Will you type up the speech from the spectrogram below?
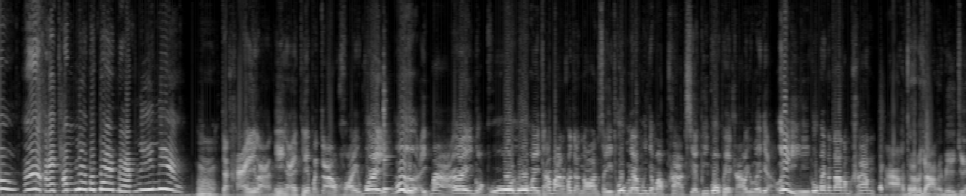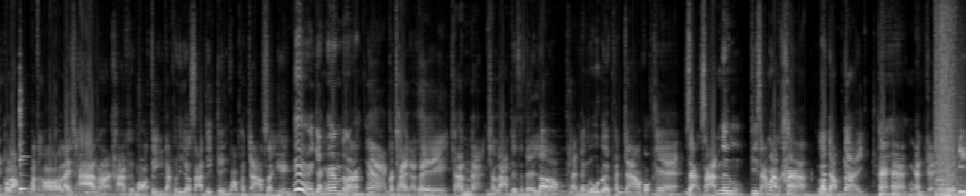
วอ่าใครทำเรื่องบ้าๆแบบนี้เนี่ย อื มจะใครล่ะ นี่ไงเทพเจ้าคอยเว้ยเออไอ้บ้าเอ้ยหนวกหูรู้ไหมชาวบ้านเขาจะนอนสี่ทุ่มแล้วมึงจะมาพากเสียงพี่โพกเพกาวอยู่เลยเนี่ยเอ้ยรู้ไหมมันน่ารำคาญอ่าเทพเจ้าไม่มีจริงเขาหรอกมาเถอะไร้สาระข้าคือมอตี้นักวิทยาศาสตร์ที่เก่งกว่าพระเจ้าซะเองเอออย่างงั้นเหรออ่าก็ใช่นะเท่ฉันน่ะฉลาดที่สุดในโลกแถมยังรู้ด้วยพระเจ้าก็แค่สสารหนึ่งที่สามารถฆ่าระดับได้ฮ่าฮ่างั้นแกเจอดี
